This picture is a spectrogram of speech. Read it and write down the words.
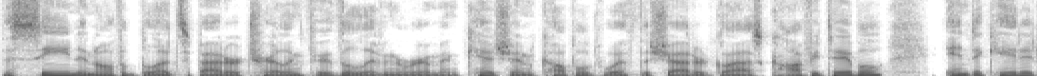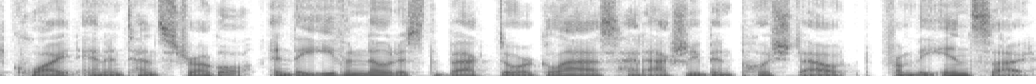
The scene and all the blood spatter trailing through the living room and kitchen, coupled with the shattered glass coffee table, indicated quite an intense struggle. And they even noticed the back door glass had actually been pushed out from the inside.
